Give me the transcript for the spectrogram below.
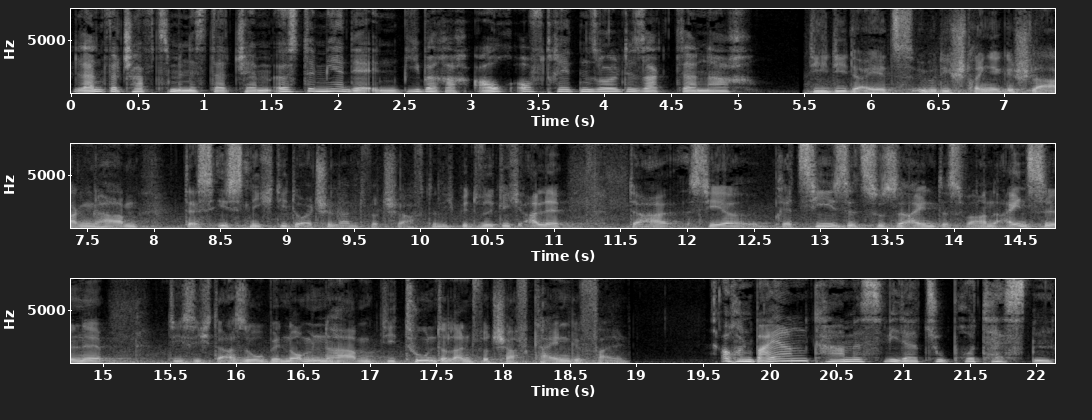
Landwirtschaftsminister Cem Özdemir, der in Biberach auch auftreten sollte, sagte danach, die, die da jetzt über die Stränge geschlagen haben, das ist nicht die deutsche Landwirtschaft. Und ich bitte wirklich alle, da sehr präzise zu sein. Das waren Einzelne, die sich da so benommen haben, die tun der Landwirtschaft keinen Gefallen. Auch in Bayern kam es wieder zu Protesten.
